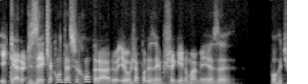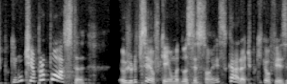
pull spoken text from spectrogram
E quero dizer que acontece o contrário. Eu já, por exemplo, cheguei numa mesa, porra, tipo, que não tinha proposta. Eu juro pra você, eu fiquei uma, duas sessões, cara, tipo, o que, que eu fiz?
